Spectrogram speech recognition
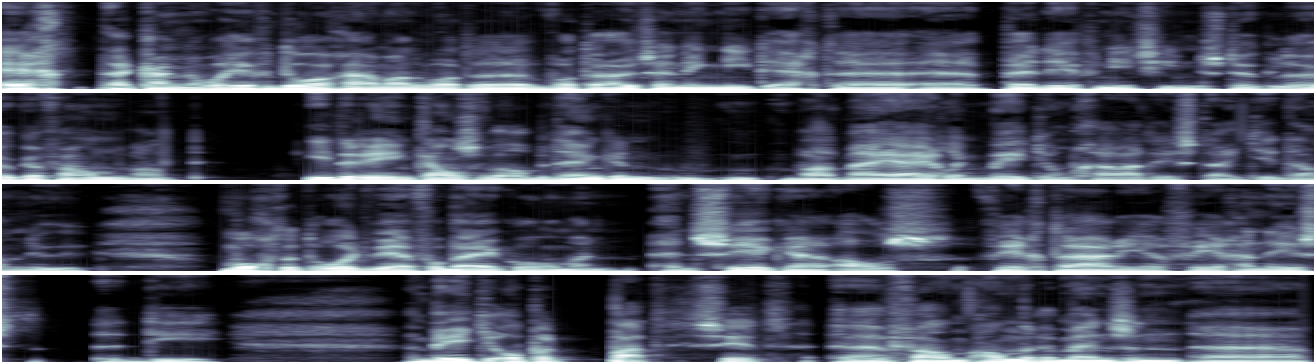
echt, daar kan ik nog wel even doorgaan, maar dan wordt, de- wordt de uitzending niet echt eh, eh, per definitie een stuk leuker van. Want iedereen kan ze wel bedenken. Wat mij eigenlijk een beetje om gaat, is dat je dan nu, mocht het ooit weer voorbij komen, en zeker als vegetariër, veganist, die een beetje op het pad zit eh, van andere mensen eh,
